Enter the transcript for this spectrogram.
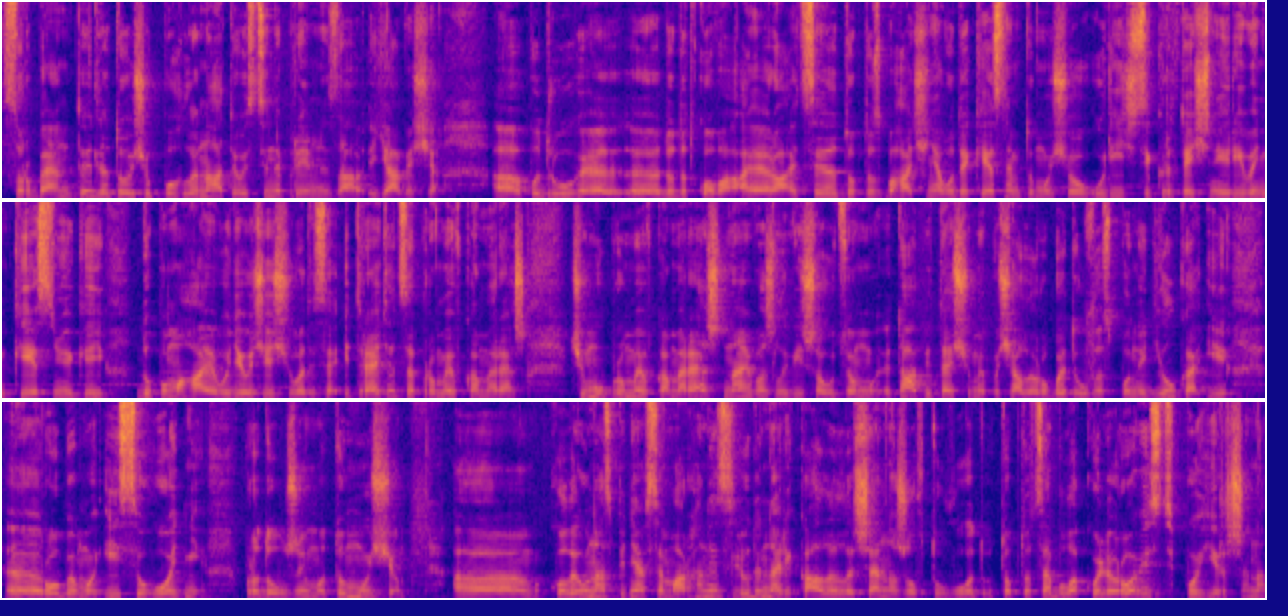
сорбенти для того, щоб поглинати ось ці неприємні явища. По-друге, додаткова аерація, тобто збагачення води киснем, тому що у річці критичний рівень кисню, який допомагає воді очищуватися. І третє це промивка мереж. Чому промивка мереж найважливіша у цьому етапі? Те, що ми почали робити вже з понеділка, і е, робимо і сьогодні. Продовжуємо, тому що е, коли у нас піднявся марганець, люди нарікали лише на жовту воду. Тобто, це була кольоровість погіршена.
